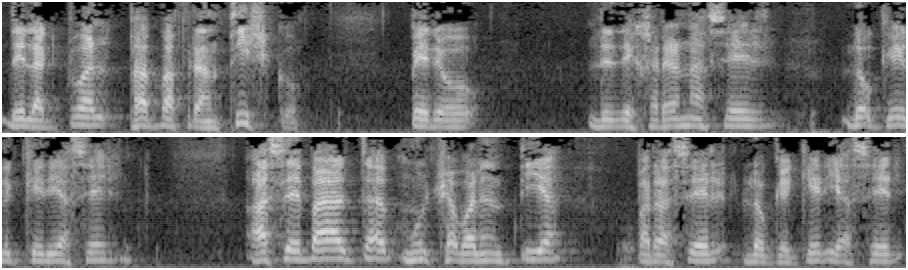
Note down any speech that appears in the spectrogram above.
del actual Papa Francisco, pero ¿le dejarán hacer lo que él quiere hacer? Hace falta mucha valentía para hacer lo que quiere hacer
